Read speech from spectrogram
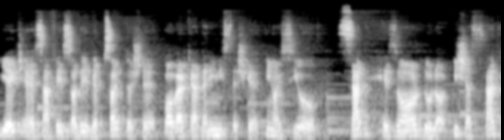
یک صفحه ساده وبسایت داشته. باور کردنی نیستش که این ICO 100 هزار دلار بیش از 100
